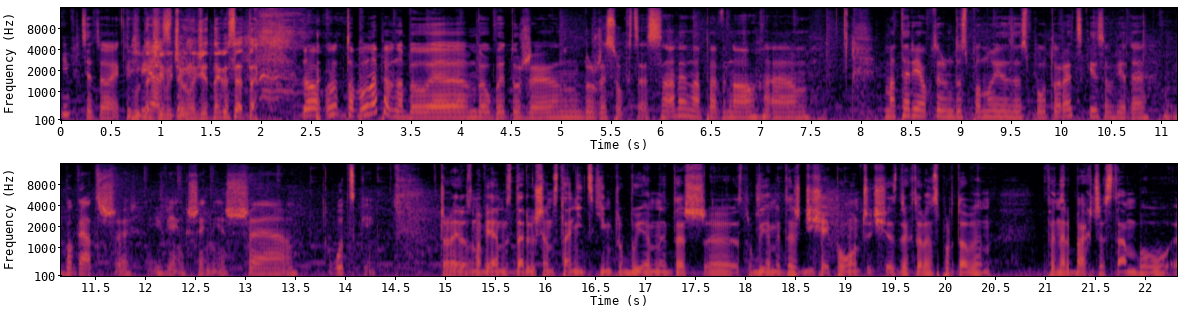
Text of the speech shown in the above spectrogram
nie widzę to I jakiejś uda się jasnych- wyciągnąć jednego seta. no, to był na pewno był, byłby duży, duży sukces, ale na pewno em, materiał, którym dysponuje zespół turecki jest o wiele bogatszy i większy niż e, łódzki. Wczoraj rozmawiałem z Dariuszem Stanickim. Próbujemy też, e, spróbujemy też dzisiaj połączyć się z dyrektorem sportowym Fenerbahce Stambuł e,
